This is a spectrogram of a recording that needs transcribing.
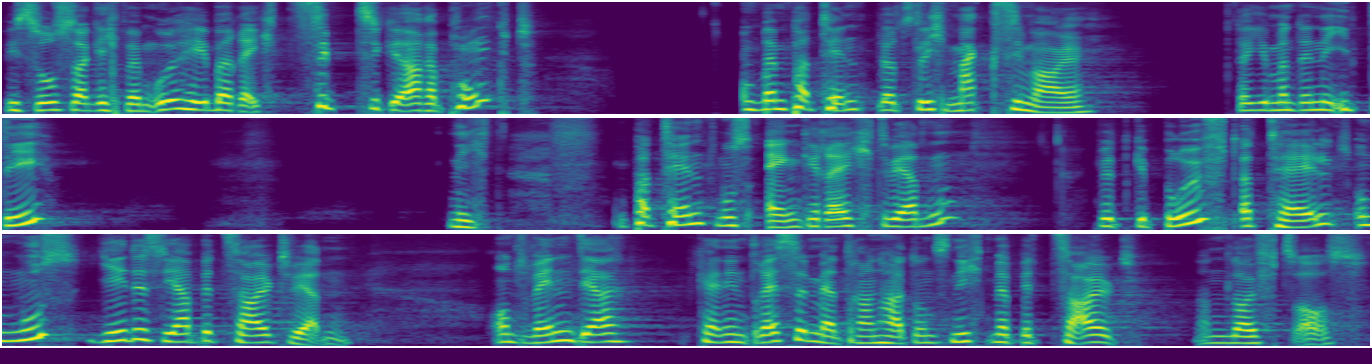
Wieso sage ich beim Urheberrecht 70 Jahre Punkt und beim Patent plötzlich maximal? Da jemand eine Idee? Nicht. Ein Patent muss eingereicht werden, wird geprüft, erteilt und muss jedes Jahr bezahlt werden. Und wenn der kein Interesse mehr dran hat und es nicht mehr bezahlt, dann läuft's aus.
